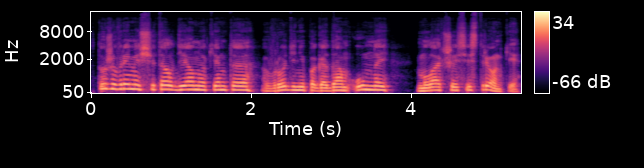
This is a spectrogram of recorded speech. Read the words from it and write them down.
в то же время считал Диану кем-то вроде не по годам умной младшей сестренки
